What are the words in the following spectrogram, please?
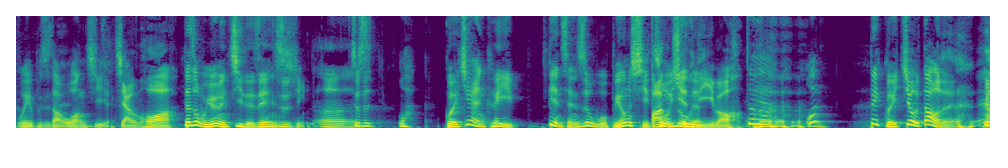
我也不知道，我忘记了。讲话，但是我永远记得这件事情。嗯，就是哇，鬼竟然可以变成是我不用写作业的，吗？对啊，我。被鬼救到了，啊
